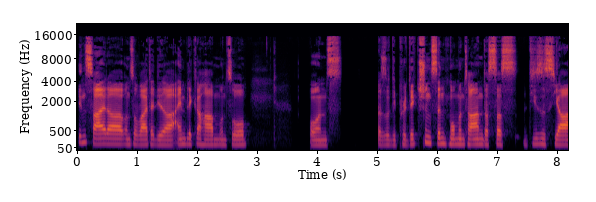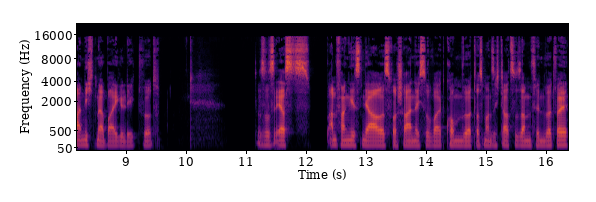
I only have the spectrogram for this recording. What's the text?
Insider und so weiter, die da Einblicke haben und so. Und also die Predictions sind momentan, dass das dieses Jahr nicht mehr beigelegt wird. Dass es erst Anfang nächsten Jahres wahrscheinlich so weit kommen wird, dass man sich da zusammenfinden wird, weil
